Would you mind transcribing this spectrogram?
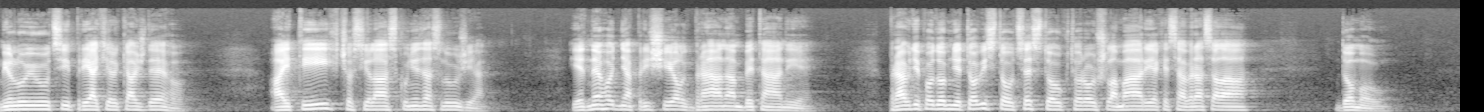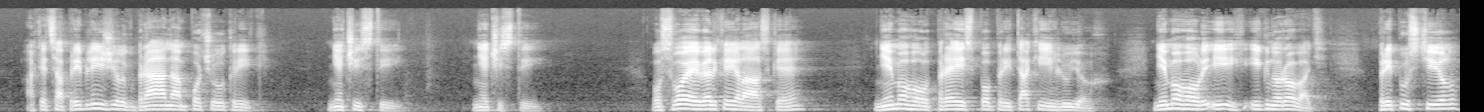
milujúci priateľ každého. Aj tých, čo si lásku nezaslúžia. Jedného dňa prišiel k bránam Betánie. Pravdepodobne to istou cestou, ktorou šla Mária, keď sa vracala domov. A keď sa priblížil k bránam, počul krik. Nečistý, nečistý. Vo svojej veľkej láske nemohol prejsť popri takých ľuďoch. Nemohol ich ignorovať. Pripustil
